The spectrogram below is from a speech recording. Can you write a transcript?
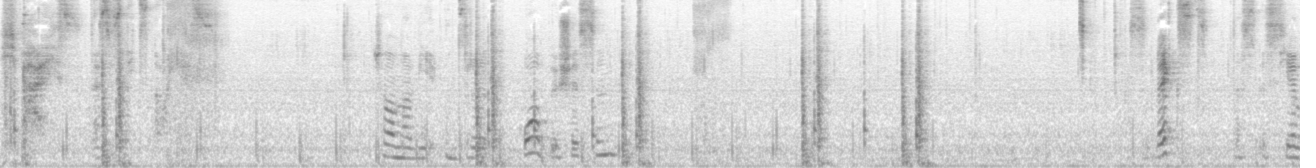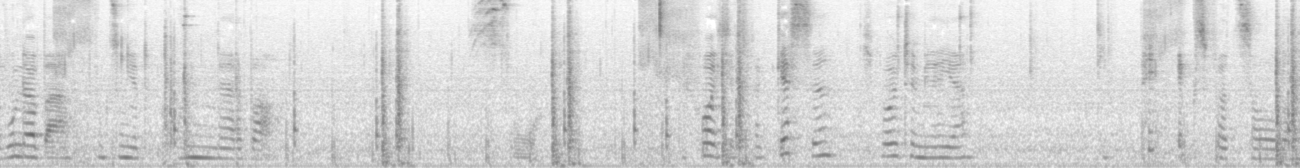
Ich weiß. Das ist nichts Neues. Schauen wir mal, wie unsere Ohrbüsche sind. Es wächst. Das ist hier wunderbar. Funktioniert wunderbar. So. Bevor ich jetzt vergesse, ich wollte mir ja die Pickaxe verzaubern.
